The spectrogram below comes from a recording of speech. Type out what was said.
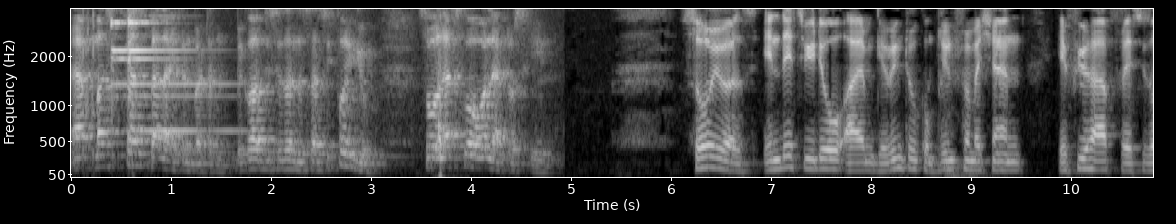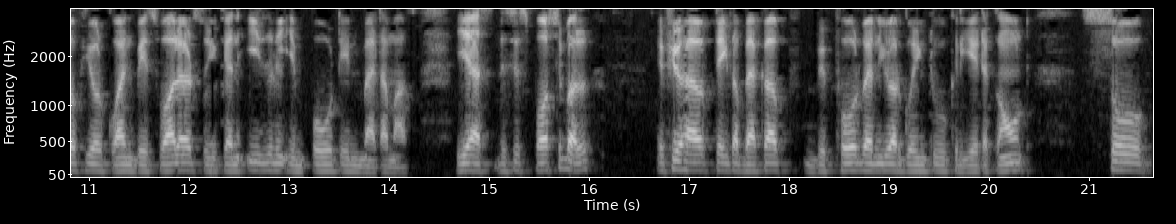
and must press bell icon button because this is a necessity for you. So let's go over laptop screen. So viewers, in this video I am giving to complete information if you have traces of your Coinbase wallet so you can easily import in MetaMask. Yes, this is possible if you have take the backup before when you are going to create account. So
